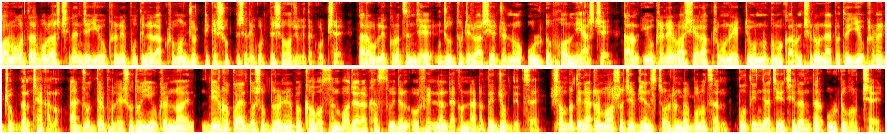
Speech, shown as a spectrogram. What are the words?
কর্মকর্তারা বলে আসছিলেন যে ইউক্রেনে পুতিনের আক্রমণ জোটটিকে শক্তিশালী করতে সহযোগিতা করছে। তারা উল্লেখ করেছেন যে যুদ্ধটি রাশিয়ার জন্য উল্টো ফল নিয়ে আসছে, কারণ ইউক্রেনে রাশিয়ার আক্রমণের একটি অন্যতম কারণ ছিল ন্যাটোতে ইউক্রেনের যোগদান ঠেকানো। আর যুদ্ধের ফলে শুধু ইউক্রেন নয়, দীর্ঘ কয়েক দশক ধরে নিরপেক্ষ অবস্থান বজায় রাখা সুইডেন ও ফিনল্যান্ড এখন ন্যাটোতে যোগ দিচ্ছে। সম্প্রতি ন্যাটোর মহাসচিব জেন্স স্টলটেনবার্গ বলেছেন পুতিন যা চেয়েছিলেন তার উল্টো ঘটছে।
